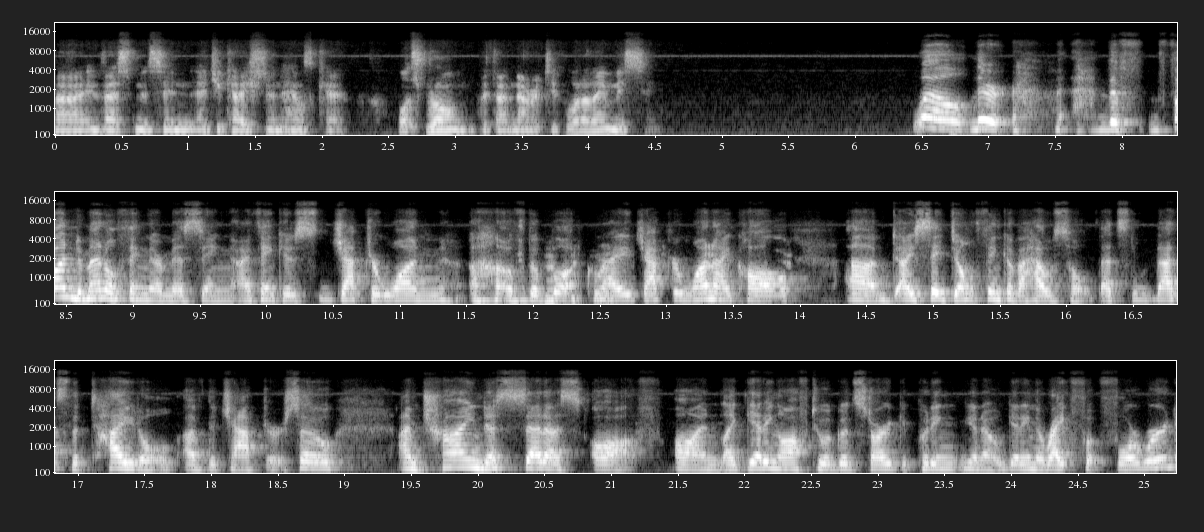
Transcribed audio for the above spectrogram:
uh, investments in education and healthcare. What's wrong with that narrative? What are they missing? Well, they're, the fundamental thing they're missing, I think, is chapter one of the book, right? chapter one, I call, um, I say, don't think of a household. That's that's the title of the chapter. So, I'm trying to set us off on like getting off to a good start, putting, you know, getting the right foot forward.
